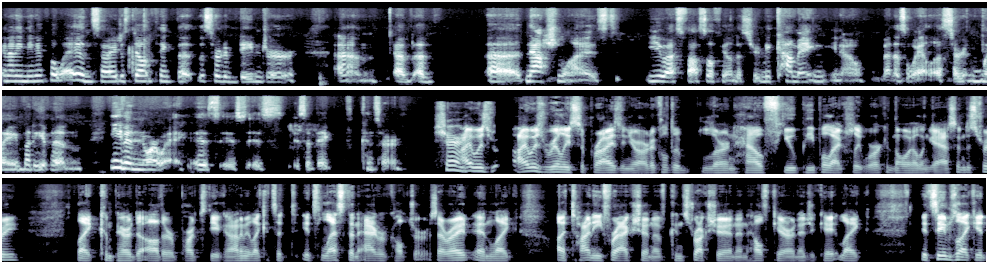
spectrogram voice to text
in any meaningful way. And so I just don't think that the sort of danger um, of, of uh, nationalized U.S. fossil fuel industry becoming, you know, Venezuela certainly, but even even Norway is is is is a big concern. Sure. I was I was really surprised in your article to learn how few people actually work in the oil and gas industry, like compared to other parts of the economy. Like it's a it's less than agriculture, is that right? And like a tiny fraction of construction and healthcare and educate. Like it seems like it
